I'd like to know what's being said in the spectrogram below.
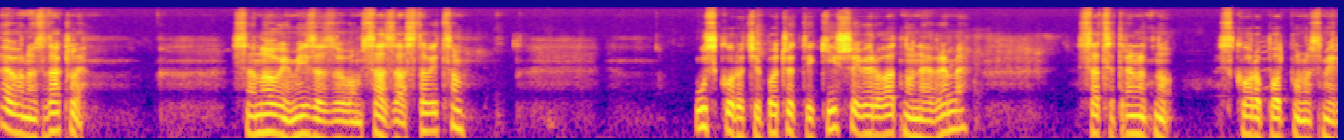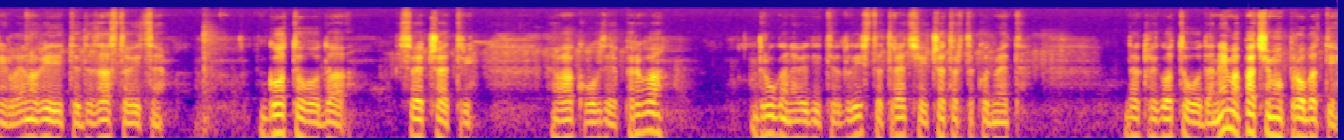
Evo nas dakle sa novim izazovom sa zastavicom. Uskoro će početi kiša i vjerovatno nevreme. Sad se trenutno skoro potpuno smirilo. Eno vidite da zastavice gotovo da sve četiri. Ovako ovdje je prva, druga ne vidite od lista, treća i četvrta kod meta. Dakle, gotovo da nema, pa ćemo probati.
